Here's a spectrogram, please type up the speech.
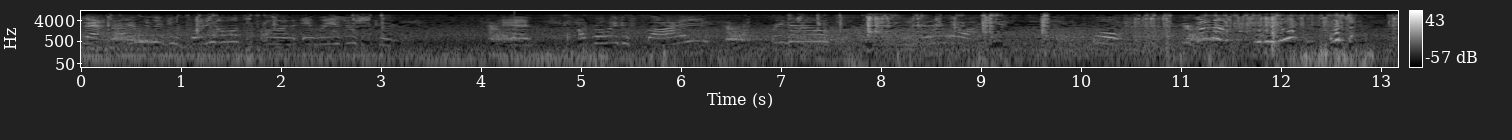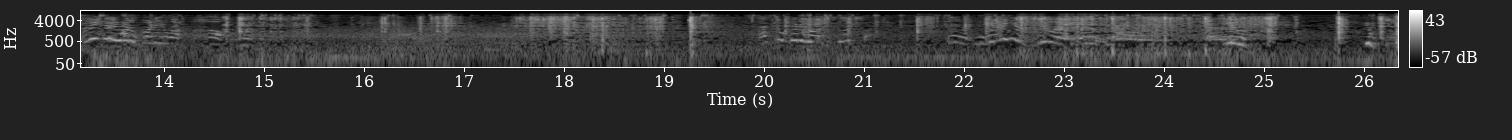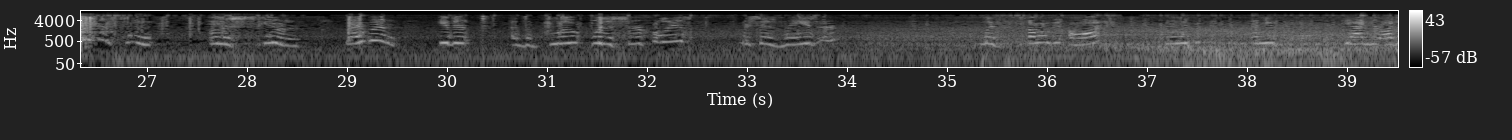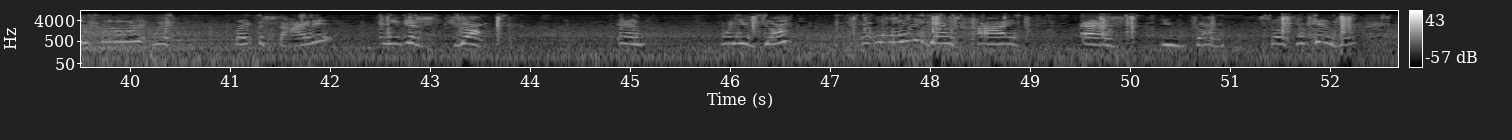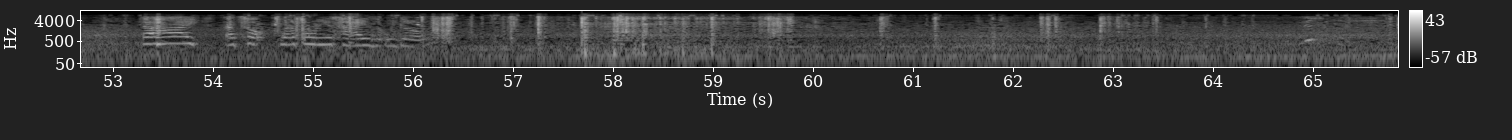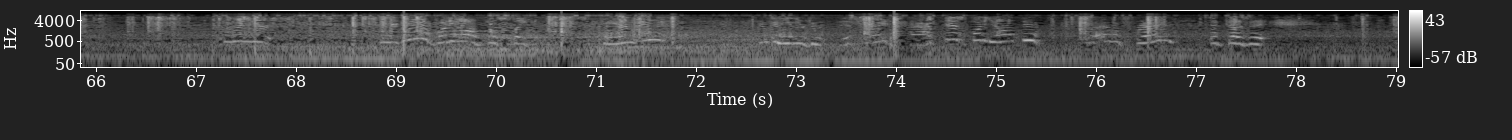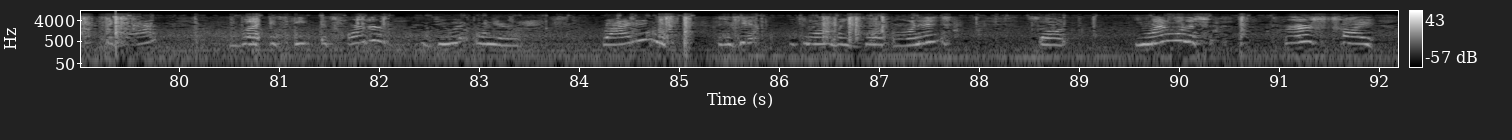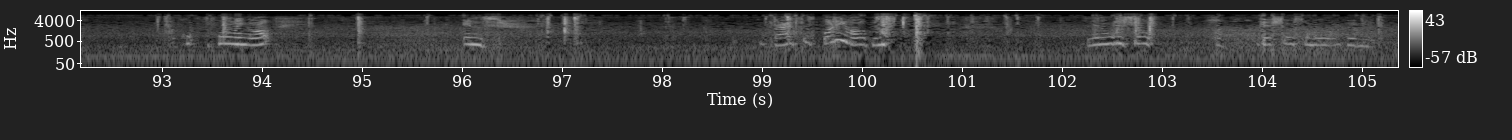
that. I'm going to do bunny hops on a Razor scooter. And I'll probably do five right now. And watch. Well, you're going to, when you do, what's, let me show you what a bunny hop is. That's what bunny hops looks like. So the way you do it is you, you put your foot on the scooter right where either uh, the blue where the circle is, where it says razor, with some of it on, then you then you, you have your other foot on it with right beside it, and you just jump. And when you jump, it will only go as high as you jump. So if you can't jump that high, that's how, that's only as high as it will go. This, so when you're a bunny hop like standing, you can either do it this way, practice bunny hopping. But I have a friend that does it like that, but it's it's harder to do it when you're riding because you can't you can only like on it. So you might want to first try pulling up and practice bunny hopping. And then I'm gonna show I'm gonna show some more videos.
